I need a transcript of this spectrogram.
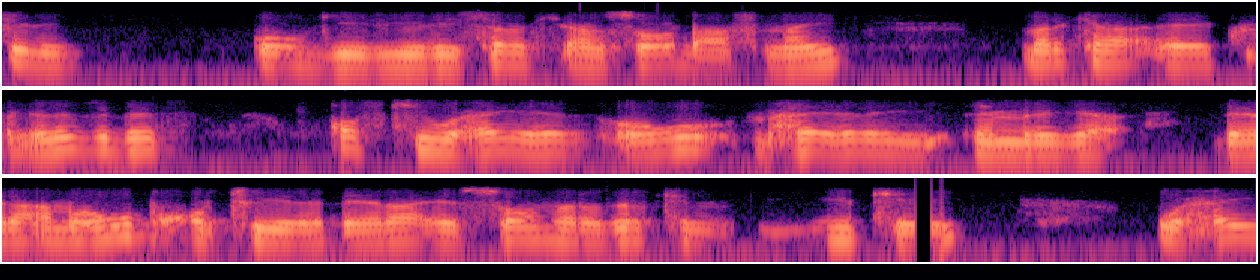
philip oo geeriyooday sannadkii aan soo dhaafnay. Marka queen elizabeth qofkii waxay ahayd ugu maxay ahaday cimriga dheeraa ama ugu boqortooyada dheeraa ee soo mara dalkan u k waxay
